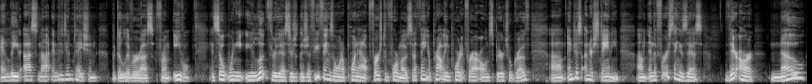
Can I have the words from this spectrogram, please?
And lead us not into temptation, but deliver us from evil. And so when you, you look through this, there's, there's a few things I want to point out first and foremost that I think are probably important for our own spiritual growth um, and just understanding. Um, and the first thing is this there are no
